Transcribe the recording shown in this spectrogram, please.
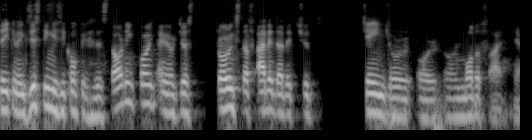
take an existing EC config as a starting point and you're just throwing stuff at it that it should change or, or, or modify. Yeah.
